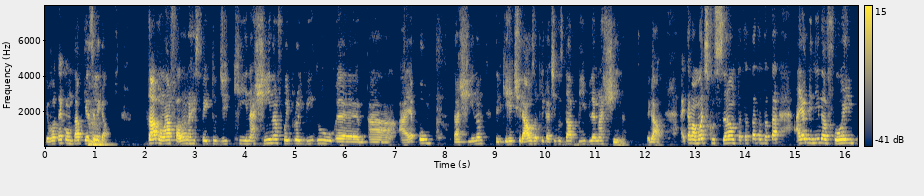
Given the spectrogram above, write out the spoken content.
eu vou até contar porque ia ser legal estavam lá falando a respeito de que na China foi proibido é, a, a Apple da China teve que retirar os aplicativos da Bíblia na China. Legal. Aí tava uma discussão, tá, tá, tá, tá, tá, tá. Aí a menina foi,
